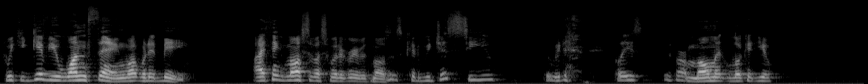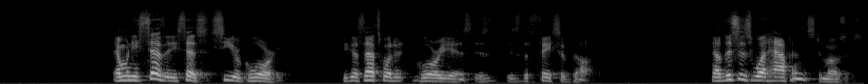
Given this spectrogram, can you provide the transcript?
if we could give you one thing, what would it be? I think most of us would agree with Moses. Could we just see you? Could we, please, just for a moment, look at you? And when he says it, he says, see your glory. Because that's what it, glory is, is, is the face of God. Now, this is what happens to Moses.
